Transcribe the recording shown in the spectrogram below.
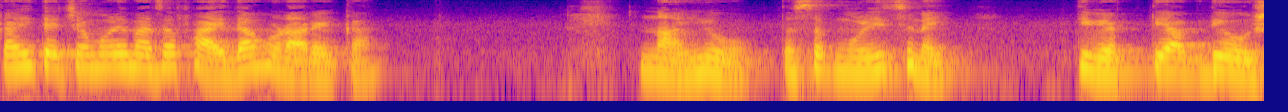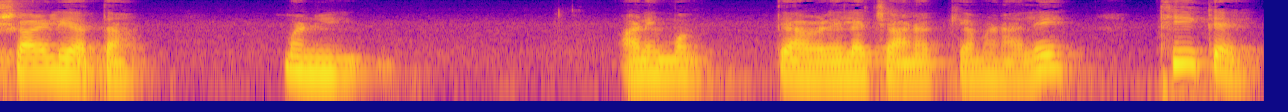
काही त्याच्यामुळे माझा फायदा होणार आहे का? नाही हो तसं मुळीच नाही. ती व्यक्ती अगदी ओशाळली आता. म्हणली आणि मग त्यावेळेला चाणक्य म्हणाले ठीक आहे.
